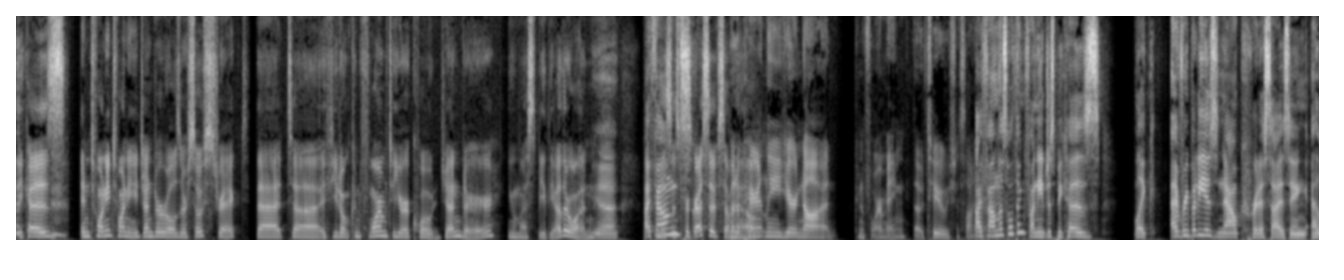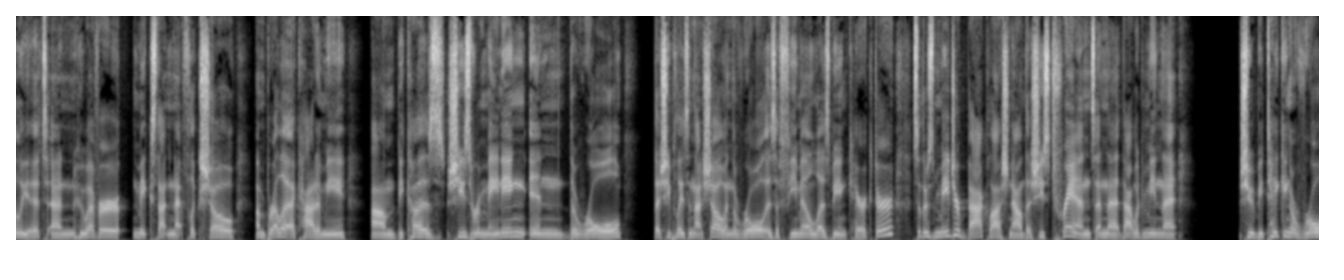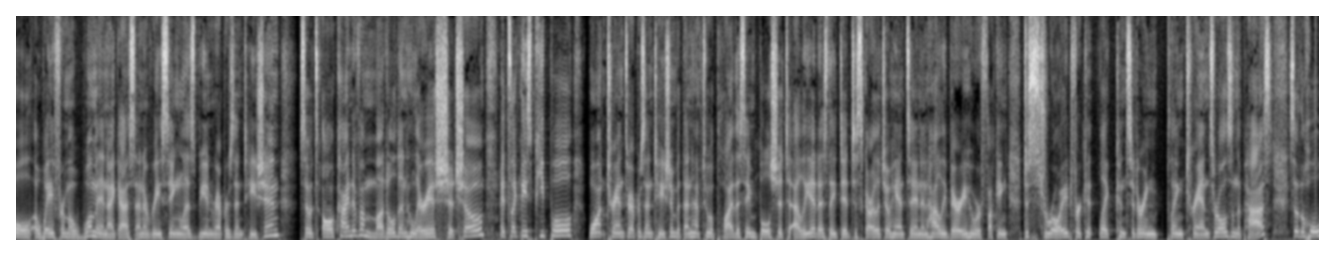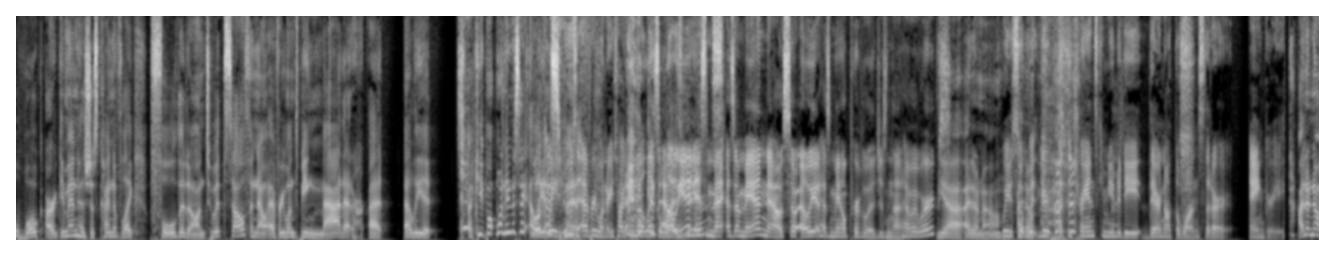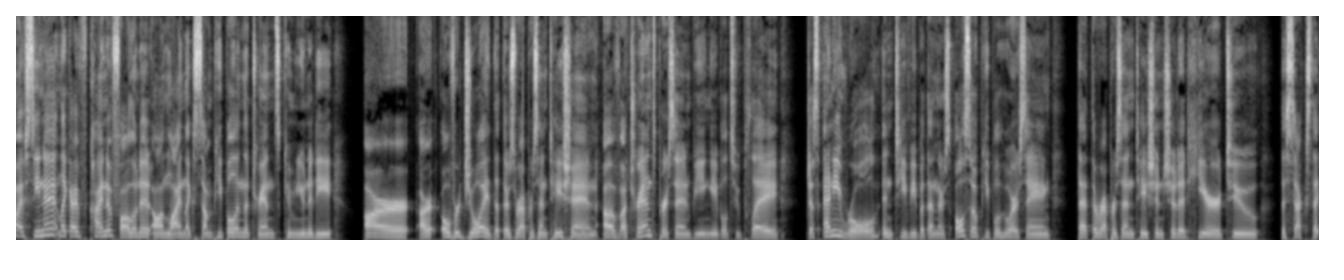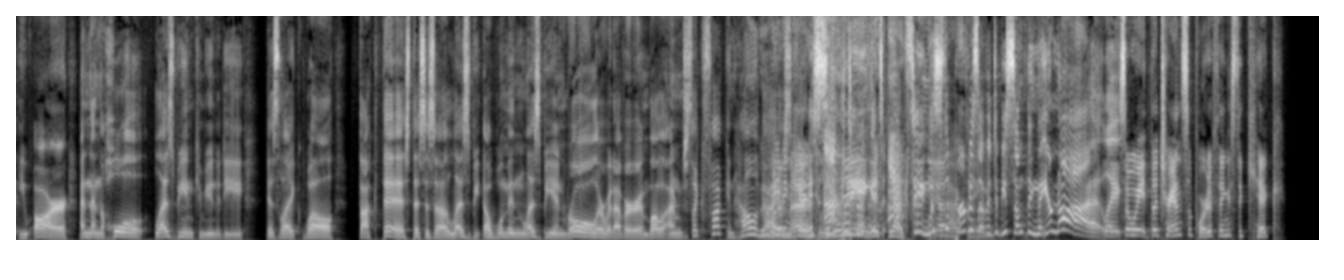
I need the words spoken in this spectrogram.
because in 2020 gender roles are so strict that uh, if you don't conform to your quote gender you must be the other one yeah, I And found this is progressive somehow But apparently, you're not conforming though. Too, Shasanya. I found this whole thing funny just because, like, everybody is now criticizing Elliot and whoever makes that Netflix show, Umbrella Academy. um, because she's remaining in the role that she plays in that show and the role is a female lesbian character. So there's major backlash now that she's trans and that that would mean that she would be taking a role away from a woman, I guess, and erasing lesbian representation. So it's all kind of a muddled and hilarious shit show. It's like these people want trans representation, but then have to apply the same bullshit to Elliot as they did to Scarlett Johansson and Halle Berry, who were fucking destroyed for co- like considering playing trans roles in the past. So the whole woke argument has just kind of like folded onto itself, and now everyone's being mad at her, at Elliot. I keep wanting to say Elliot. Wait, who's everyone? Are you talking about like Elliot is ma- as a man now, so Elliot has male privilege. Isn't that how it works? Yeah, I don't know. Wait, so but you're but the trans community, they're not the ones that are angry. I don't know. I've seen it. Like I've kind of followed it online. Like some people in the trans community are are overjoyed that there's representation of a trans person being able to play just any role in TV. But then there's also people who are saying that the representation should adhere to the sex that you are. And then the whole lesbian community is like, well, fuck this. This is a lesbian, a woman lesbian role or whatever. And blah, blah. I'm just like, fucking hell, guys. even cares? It's It's acting. It's, it's- yeah, it's- acting. This is the yeah. purpose of it to be something that you're not. Like, So wait, the trans supportive thing is to kick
